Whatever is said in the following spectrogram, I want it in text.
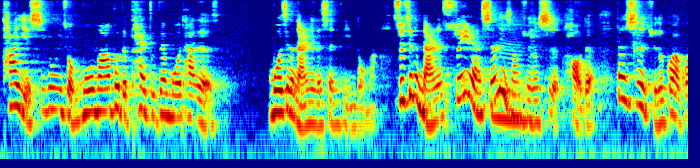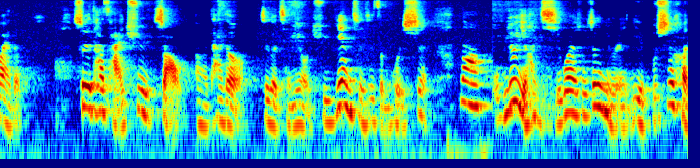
她也是用一种摸抹布的态度在摸她的摸这个男人的身体，你懂吗？所以这个男人虽然生理上觉得是好的，但是觉得怪怪的，所以他才去找呃他的这个前女友去验证是怎么回事。那我们就也很奇怪，说这个女人也不是很。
